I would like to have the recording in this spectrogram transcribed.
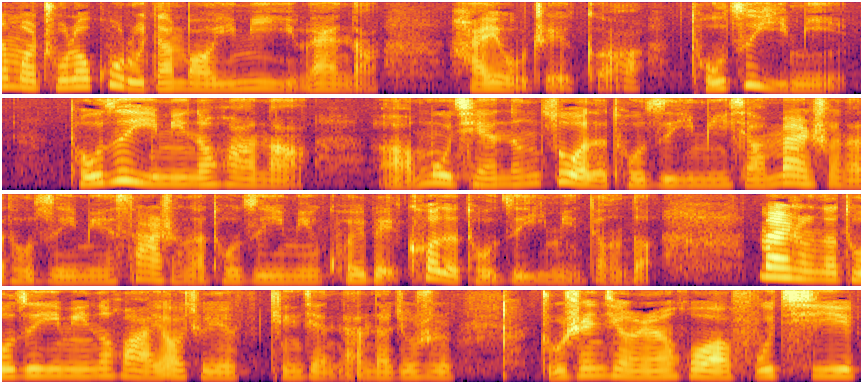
那么除了雇主担保移民以外呢，还有这个投资移民。投资移民的话呢，呃，目前能做的投资移民，像曼省的投资移民、萨省的投资移民、魁北克的投资移民等等。曼省的投资移民的话，要求也挺简单的，就是主申请人或夫妻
